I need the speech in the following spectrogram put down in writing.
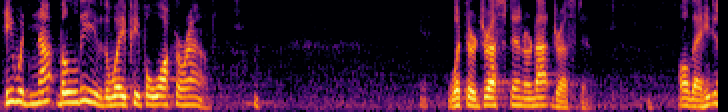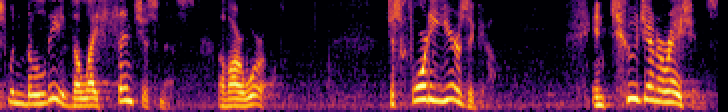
He would not believe the way people walk around. what they're dressed in or not dressed in. All that. He just wouldn't believe the licentiousness of our world just 40 years ago. In two generations,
